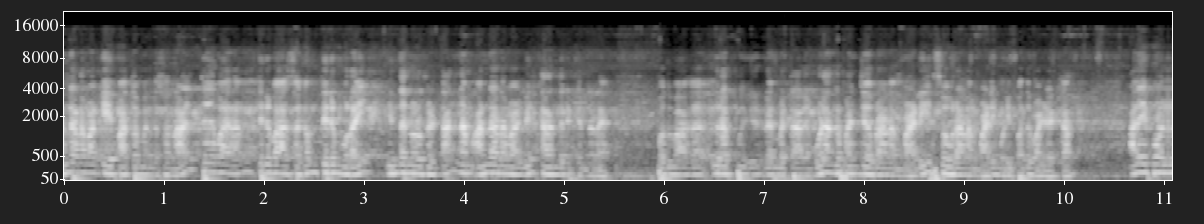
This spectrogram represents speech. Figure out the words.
அன்றாட வாழ்க்கையை பார்த்தோம் என்று சொன்னால் தேவாரம் திருவாசகம் திருமுறை இந்த நூல்கள் தான் நம் அன்றாட வாழ்வில் கலந்திருக்கின்றன. பொதுவாக இறப்பு இடம்பெற்றாலும் கூட அங்கே பஞ்சபுராணம் பாடி சௌராணம் பாடி முடிப்பது வழக்கம். அதே போல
